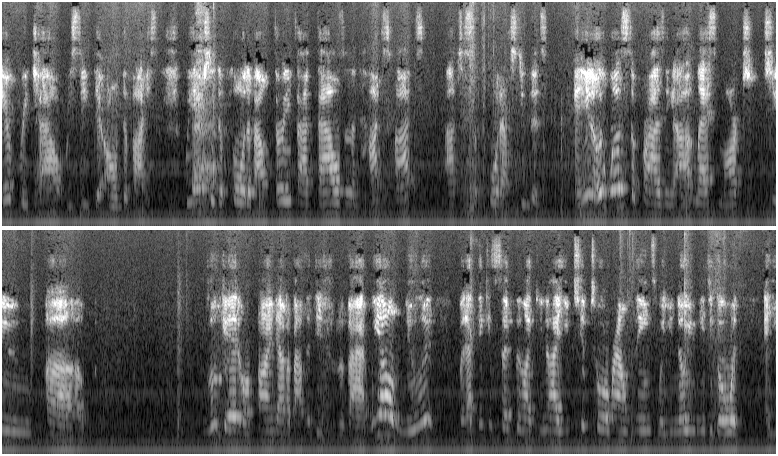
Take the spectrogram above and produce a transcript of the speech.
every child received their own device. We actually deployed about 35,000 hotspots uh, to support our students. And you know, it was surprising uh, last March to uh, look at or find out about the digital divide. We all knew it, but I think it's something like you know how you tiptoe around things where you know you need to go and, and you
